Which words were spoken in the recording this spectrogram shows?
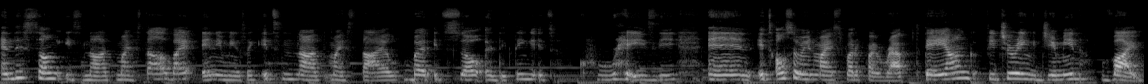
And this song is not my style by any means. Like it's not my style but it's so addicting. It's crazy. And it's also in my spotify wrapped. Taeyang featuring jimin vibe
